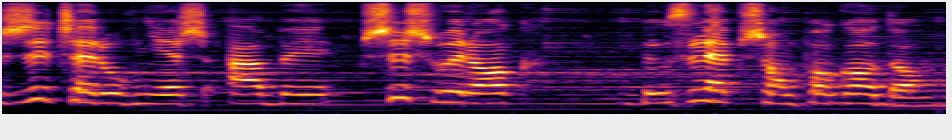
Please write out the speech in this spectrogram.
życzę również, aby przyszły rok był z lepszą pogodą,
